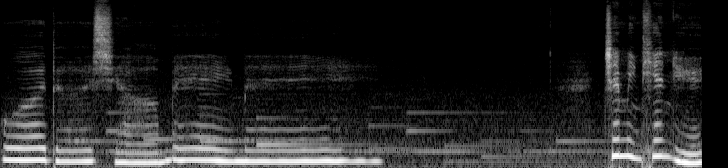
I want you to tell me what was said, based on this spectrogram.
我的小妹妹。真命天女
